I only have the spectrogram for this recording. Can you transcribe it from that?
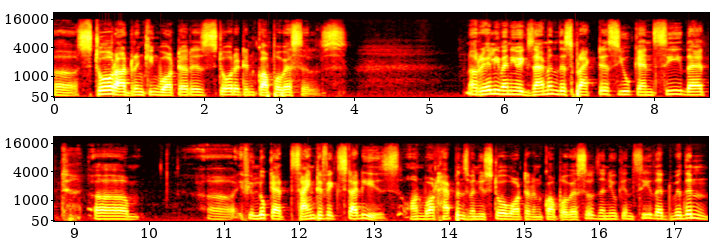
uh, store our drinking water is store it in copper vessels. Now, really, when you examine this practice, you can see that um, uh, if you look at scientific studies on what happens when you store water in copper vessels, then you can see that within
